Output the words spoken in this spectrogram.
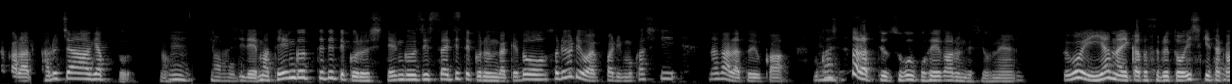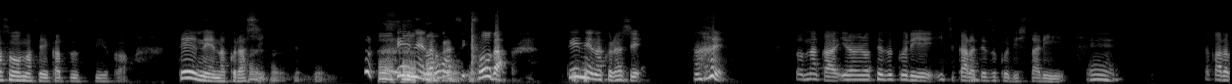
だからカルチャーギャップの。話で、まあ、天狗って出てくるし、天狗実際出てくるんだけど、それよりはやっぱり昔ながらというか、うん昔ながらっていうとすごい語弊があるんですよね。すごい嫌な言い方すると、意識高そうな生活っていうか、丁寧な暮らし。はいはいはい。丁寧な暮らはし。そうだ。丁寧な暮らし。はい。そうなんかいろいろ手作り、一から手作りしたり、うんだから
